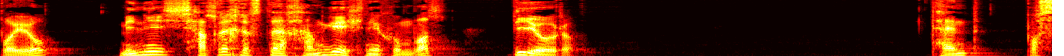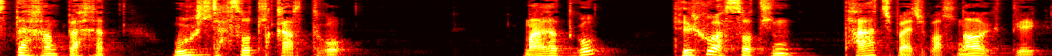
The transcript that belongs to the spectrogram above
Буюу миний шалгах ёстой хамгийн ихний хүн бол би өөрөө танд бустай хамт байхад үргэлж асуудал гардаггүй. Магадгүй тэрхүү асуудал нь тааж байж болно гэдгийг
